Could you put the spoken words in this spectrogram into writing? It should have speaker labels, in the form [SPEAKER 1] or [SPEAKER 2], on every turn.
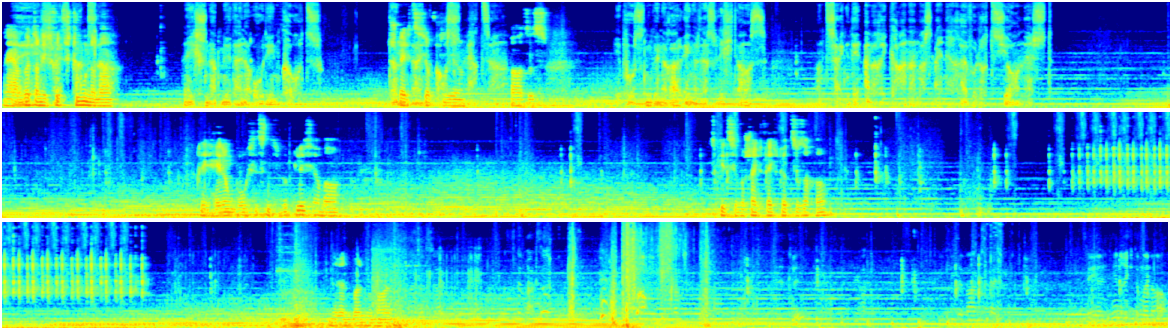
[SPEAKER 1] Naja, wird doch nicht wirklich tun, aber
[SPEAKER 2] Ich schnapp mir deine Odin kurz.
[SPEAKER 1] Schlägt sich auf die. Basis.
[SPEAKER 2] Wir pusten General Engel das Licht aus und zeigen den Amerikanern, was eine Revolution ist.
[SPEAKER 1] Die Heilung brauche ich jetzt nicht wirklich, aber jetzt geht es hier wahrscheinlich gleich wieder zur Sache.
[SPEAKER 3] Fehlen Hinrichtungen auch?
